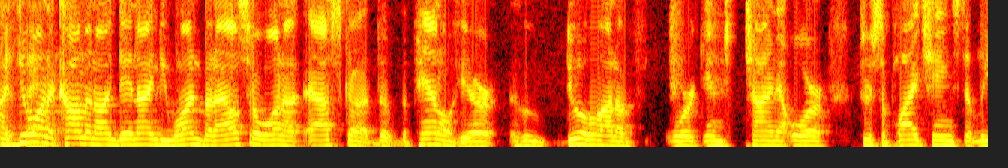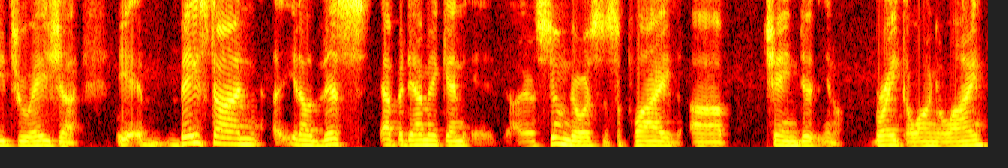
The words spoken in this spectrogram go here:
I do saying. want to comment on day 91, but I also want to ask uh, the, the panel here who do a lot of work in China or through supply chains that lead through Asia. Based on, you know, this epidemic, and I assume there was a supply uh, chain, di- you know, break along the line.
